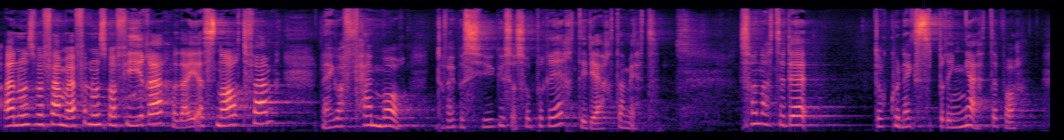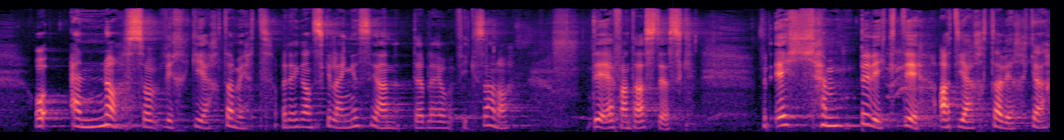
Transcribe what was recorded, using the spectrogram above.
Er det noen som er fem? Iallfall noen som er fire, og de er snart fem. Når jeg var fem år, da var jeg på sykehus, og så opererte de hjertet mitt. Sånn at det, da kunne jeg springe etterpå. Og ennå så virker hjertet mitt. Og det er ganske lenge siden det ble fiksa nå. Det er fantastisk. For det er kjempeviktig at hjertet virker.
